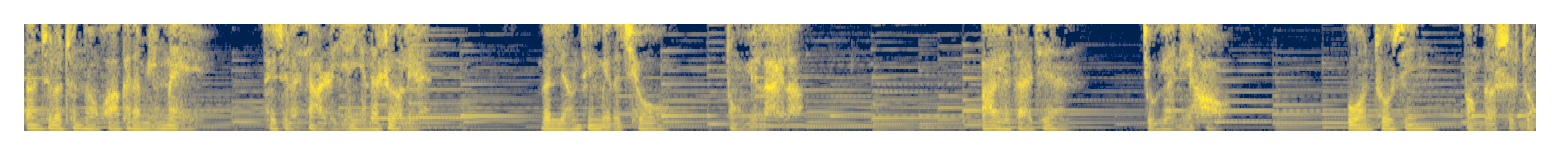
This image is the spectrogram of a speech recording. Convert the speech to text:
淡去了春暖花开的明媚，褪去了夏日炎炎的热烈，温凉静美的秋终于来了。八月再见，九月你好，不忘初心。方得始终，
